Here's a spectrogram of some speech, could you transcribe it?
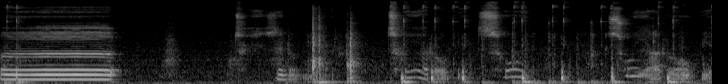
Ja Co ja robię? Co? Co ja robię?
